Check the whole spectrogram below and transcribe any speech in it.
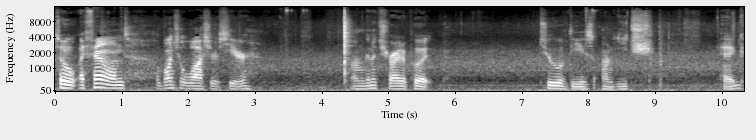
So I found a bunch of washers here. I'm gonna try to put two of these on each peg.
